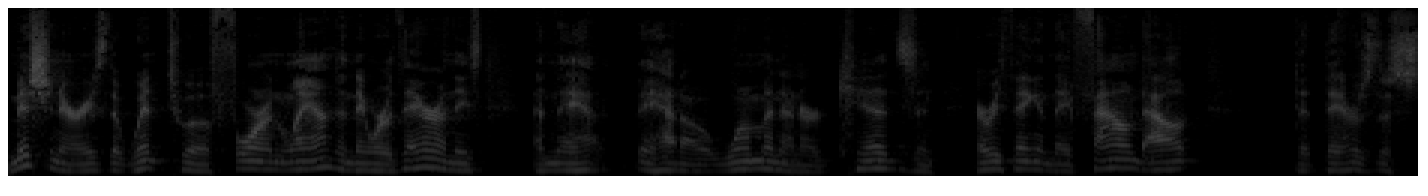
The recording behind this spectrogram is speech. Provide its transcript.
missionaries that went to a foreign land and they were there and these and they had, they had a woman and her kids and everything and they found out that there's this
